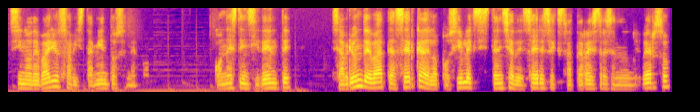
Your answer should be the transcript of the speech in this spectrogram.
sino de varios avistamientos en el mundo. Con este incidente, se abrió un debate acerca de la posible existencia de seres extraterrestres en el universo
